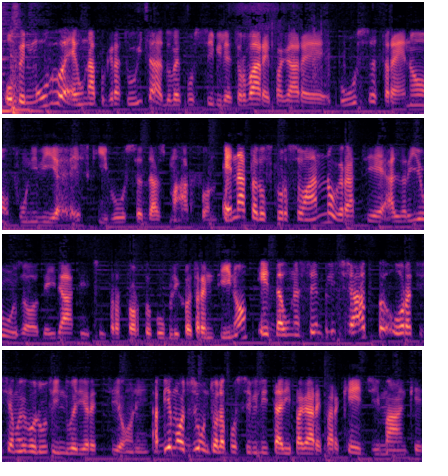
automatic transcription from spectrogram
OpenMove è un'app gratuita dove è possibile trovare e pagare bus, treno, funivia e skibus da smartphone. È nata lo scorso anno grazie al riuso dei dati sul trasporto pubblico trentino e da una semplice app ora ci siamo evoluti in due direzioni. Abbiamo aggiunto la possibilità di pagare parcheggi ma anche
